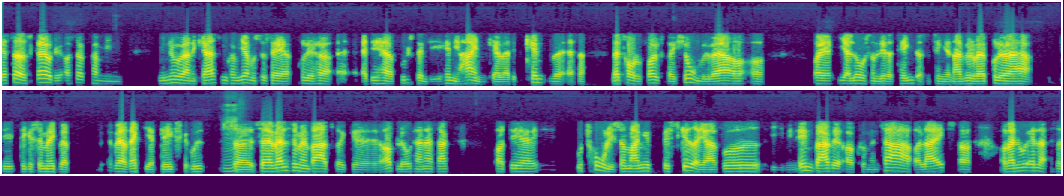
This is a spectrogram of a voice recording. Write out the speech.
jeg sad og skrev det, og så kom min, min nuværende kæreste, hun kom hjem, og så sagde jeg, prøv lige at høre, er det her fuldstændig hen i hegn? Kan jeg være det bekendt? Hvad, altså, hvad tror du, folks reaktion vil være? Og, og, og jeg, jeg lå sådan lidt og tænkte, og så tænkte jeg, nej, ved du hvad, prøv lige at høre her. Det, det kan simpelthen ikke være, være rigtigt, at det ikke skal ud. Mm. Så, så jeg valgte simpelthen bare at trykke uh, upload, han har sagt. Og det er utrolig så mange beskeder, jeg har fået i min indbakke og kommentarer og likes og, og hvad nu ellers. Altså,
